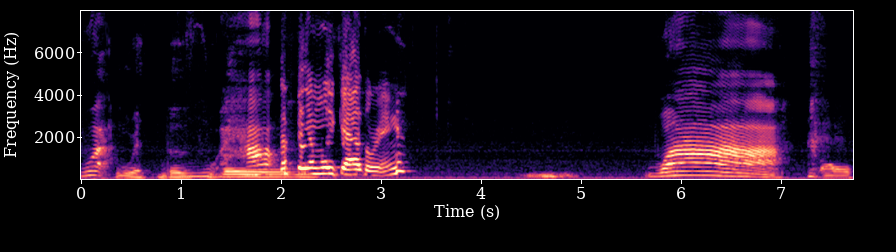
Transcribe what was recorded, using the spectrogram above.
What? With the Wh- how- A family gathering. Wow. That is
